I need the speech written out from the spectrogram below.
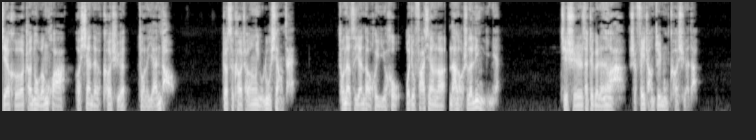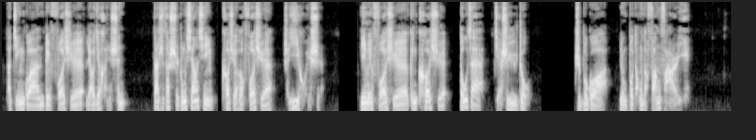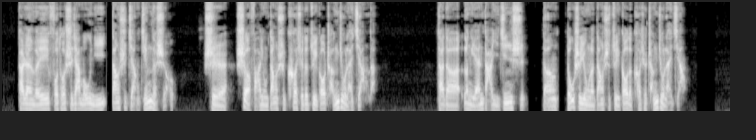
结合传统文化和现代科学做了研讨，这次课程有录像在。从那次研讨会以后，我就发现了南老师的另一面。其实他这个人啊是非常尊重科学的。他尽管对佛学了解很深，但是他始终相信科学和佛学是一回事，因为佛学跟科学都在解释宇宙，只不过用不同的方法而已。他认为佛陀释迦牟尼当时讲经的时候，是设法用当时科学的最高成就来讲的。他的《楞严大义金释》等都是用了当时最高的科学成就来讲。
